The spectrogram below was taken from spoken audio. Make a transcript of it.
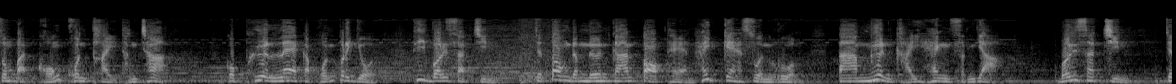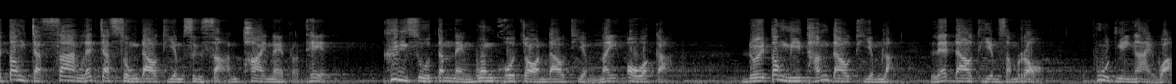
สมบัติของคนไทยทั้งชาติ ก็เพื่อแลกกับผลประโยชน์ที่บริษัทจินจะต้องดำเนินการตอบแทนให้แก่ส่วนรวม ตามเงื่อนไขแห่งสัญญา บริษัทจินจะต้องจัดสร้างและจัดส่งดาวเทียมสื่อสารภายในประเทศ ขึ้นสู่ตำแหน่งวงโคจรดาวเทียมในอวกาศ โดยต้องมีทั้งดาวเทียมหลัก และดาวเทียมสำรอง พูดง่ายๆว่า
